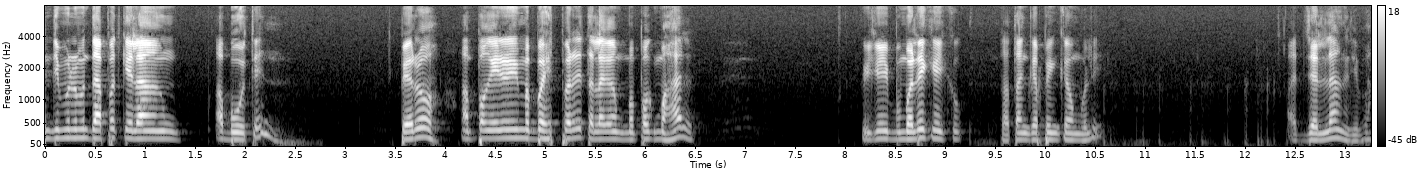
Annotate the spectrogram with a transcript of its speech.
hindi mo naman dapat kailangang abutin. Pero, ang Panginoon ay mabait pa rin, talagang mapagmahal. Kung kayo bumalik, ay tatanggapin ka muli. At dyan lang, di ba?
